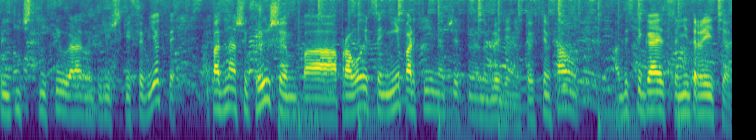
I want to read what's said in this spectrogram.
политические силы, разные политические субъекты. Под нашей крышей а, проводится непартийное общественное наблюдение. То есть тем самым а, достигается нейтралитет.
